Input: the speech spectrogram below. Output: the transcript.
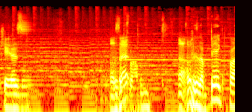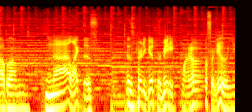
Oh, okay, What was is that? problem. This Oh, is a big problem. nah, I like this. This is pretty good for me. Well, I know for you, you,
